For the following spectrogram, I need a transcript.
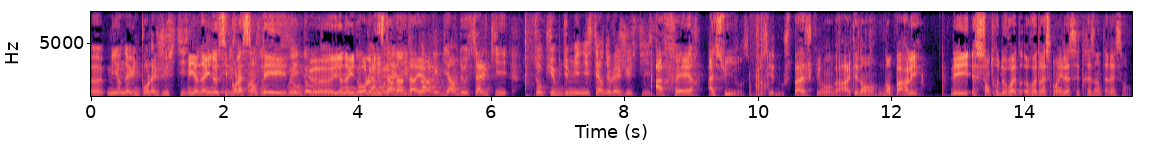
mais il y en a une pour la justice. Mais il y en a une aussi pour la santé, donc, il y en a une pour le ministère de l'Intérieur. Vous parlez bien de celle qui s'occupe du ministère de la Justice. Affaire à suivre. Cette fois-ci, il y a 12 pages qui vont arrêter d'en parler. Les centres de redressement. Et là, c'est très intéressant.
